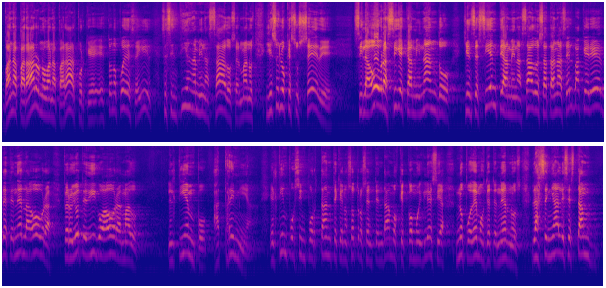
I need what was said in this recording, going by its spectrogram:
¿Van a parar o no van a parar? Porque esto no puede seguir. Se sentían amenazados, hermanos, y eso es lo que sucede. Si la obra sigue caminando, quien se siente amenazado es Satanás. Él va a querer detener la obra. Pero yo te digo ahora, amado, el tiempo apremia el tiempo es importante que nosotros entendamos que como iglesia no podemos detenernos. Las señales están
